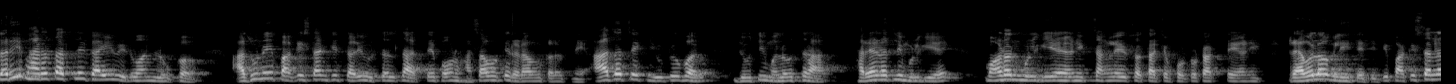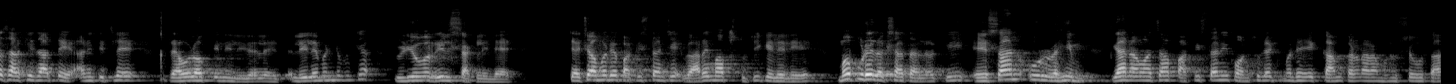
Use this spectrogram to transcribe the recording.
तरी भारतातले काही विद्वान लोक अजूनही पाकिस्तानची तळी उचलतात. ते पाहून हसावं की रडावं कळत नाही. आजच एक युट्यूबर ज्योती मल्होत्रा हरियाणातली मुलगी आहे. मॉडर्न मुलगी आहे आणि चांगले स्वतःचे फोटो टाकते आणि ट्रॅव्हलॉग लिहिते ती. ती पाकिस्तानला सारखी जाते आणि तिथले ट्रॅव्हलॉग तिने लिहिलेले आहेत. लिहिले म्हणजे म्हणजे व्हिडिओवर रील्स टाकलेले आहेत. त्याच्यामध्ये पाकिस्तानचे वारेमाप स्तुती केलेली आहे. मग पुढे लक्षात आलं की एहसान उर रहीम या नावाचा पाकिस्तानी कॉन्सुलेटमध्ये एक काम करणारा मनुष्य होता.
